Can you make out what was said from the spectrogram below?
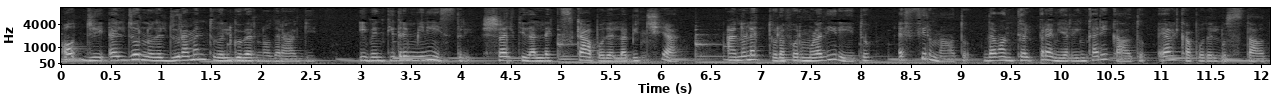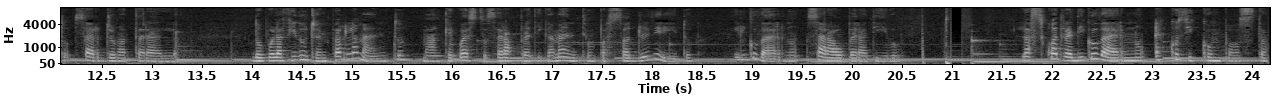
Oggi è il giorno del giuramento del governo Draghi. I 23 ministri, scelti dall'ex capo della BCE, hanno letto la formula di rito e firmato davanti al premier incaricato e al capo dello Stato, Sergio Mattarella. Dopo la fiducia in Parlamento, ma anche questo sarà praticamente un passaggio di rito, il governo sarà operativo. La squadra di governo è così composta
